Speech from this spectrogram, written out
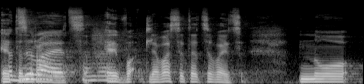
это отзывается, нравится. Да. Э, для вас это отзывается. Но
